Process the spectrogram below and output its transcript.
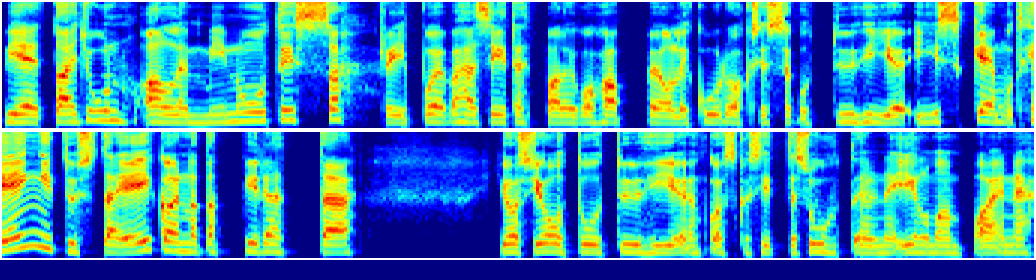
vie tajun alle minuutissa, riippuen vähän siitä, että paljonko happea oli kudoksissa, kun tyhjö iskee, mutta hengitystä ei kannata pidättää. jos joutuu tyhjöön, koska sitten suhteellinen ilmanpaine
